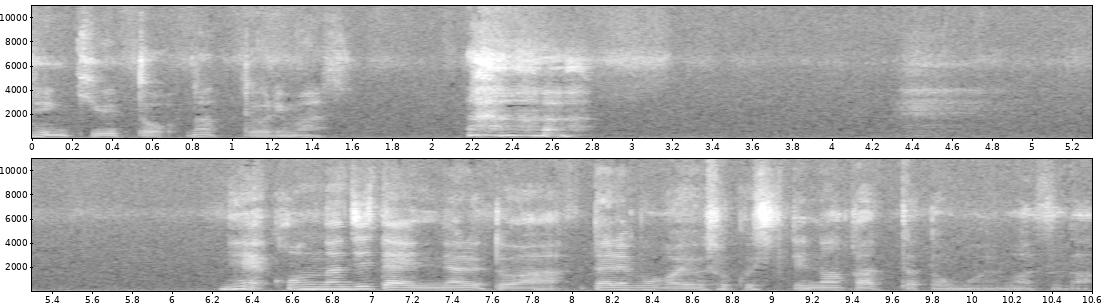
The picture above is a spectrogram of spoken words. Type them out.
連休となっております。ねこんな事態になるとは誰もが予測してなかったと思いますが。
